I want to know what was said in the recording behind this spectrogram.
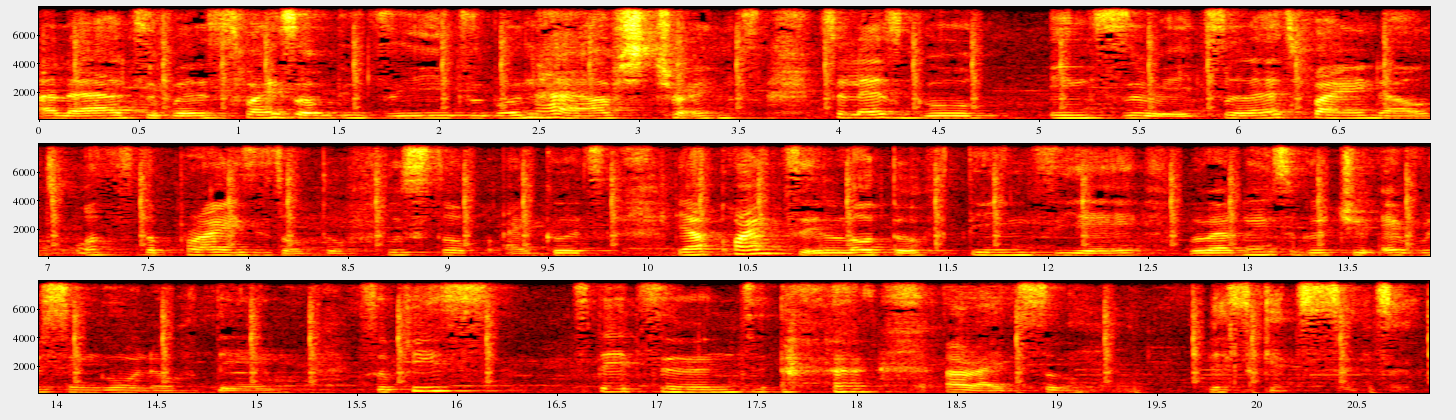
and I had to first find something to eat, but now I have strength. So let's go into it. So let's find out what's the prices of the food stuff I got. There are quite a lot of things here, but we're going to go through every single one of them. So please stay tuned. All right, so let's get started.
